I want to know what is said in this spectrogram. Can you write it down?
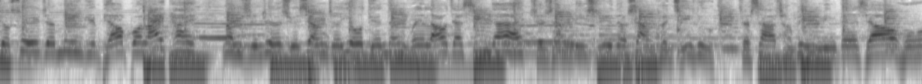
就，随着命运漂泊来台，满身热血，想着有天能回老家心爱，身上历史的伤痕记录这沙场拼命的小伙。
